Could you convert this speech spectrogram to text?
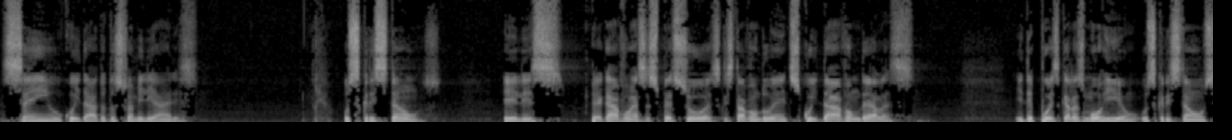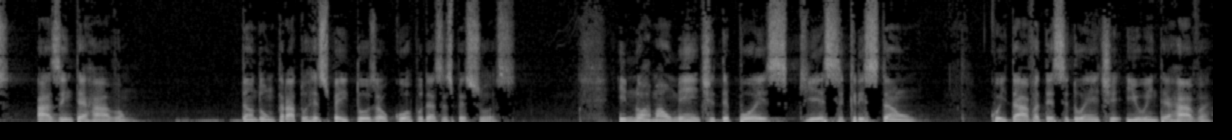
sem o cuidado dos familiares. Os cristãos, eles pegavam essas pessoas que estavam doentes, cuidavam delas e depois que elas morriam, os cristãos as enterravam, dando um trato respeitoso ao corpo dessas pessoas. E normalmente, depois que esse cristão cuidava desse doente e o enterrava,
